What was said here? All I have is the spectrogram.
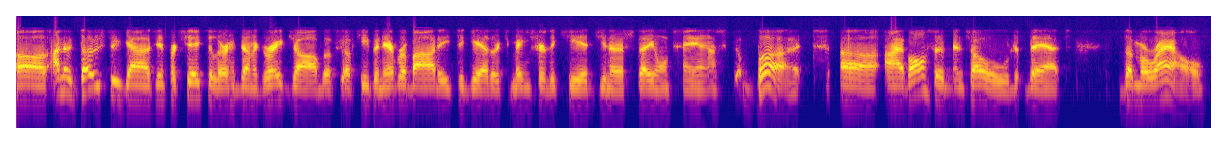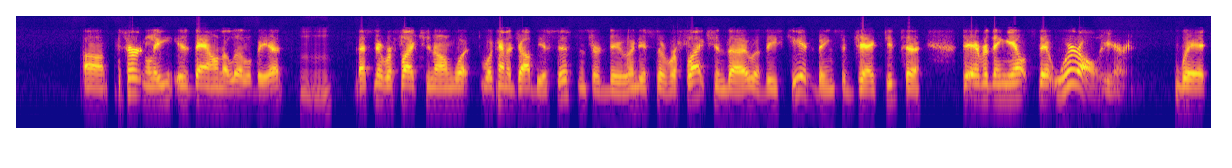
Uh, I know those two guys in particular have done a great job of, of keeping everybody together, making sure the kids, you know, stay on task. But uh, I've also been told that the morale uh, certainly is down a little bit. Mm-hmm. That's no reflection on what, what kind of job the assistants are doing. It's a reflection, though, of these kids being subjected to, to everything else that we're all hearing, which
